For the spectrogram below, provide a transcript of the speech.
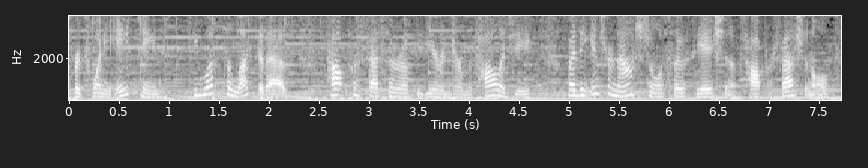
For 2018, he was selected as Top Professor of the Year in Dermatology by the International Association of Top Professionals,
